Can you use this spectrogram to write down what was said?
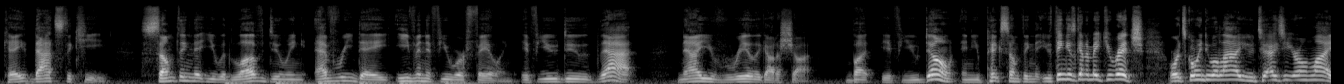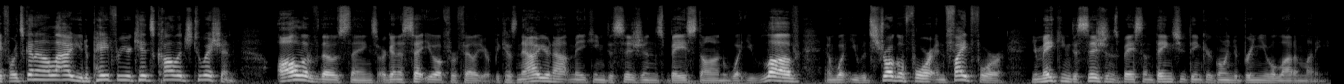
Okay, that's the key. Something that you would love doing every day, even if you were failing. If you do that, now you've really got a shot. But if you don't, and you pick something that you think is going to make you rich, or it's going to allow you to exit your own life, or it's going to allow you to pay for your kids' college tuition, all of those things are going to set you up for failure because now you're not making decisions based on what you love and what you would struggle for and fight for. You're making decisions based on things you think are going to bring you a lot of money.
